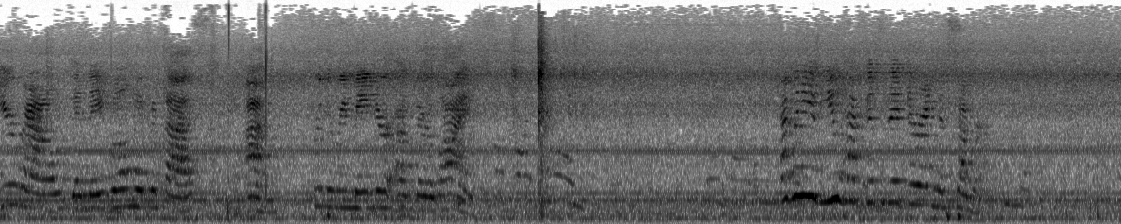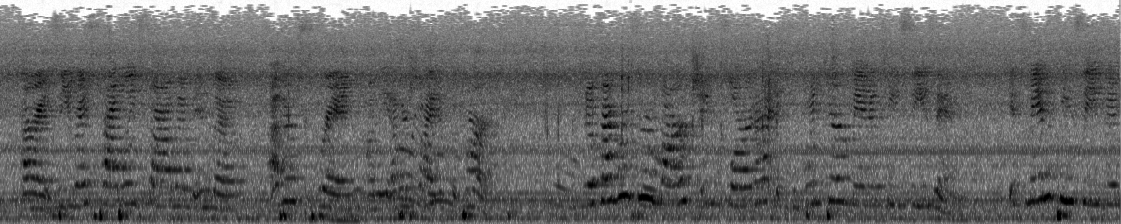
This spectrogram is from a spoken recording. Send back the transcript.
year-round, and they will live with us um, for the remainder of their lives. How many of you have visited during the summer? All right, so you guys probably saw them in the other spring on the other side of the park. November through March in Florida is winter manatee season. It's manatee season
